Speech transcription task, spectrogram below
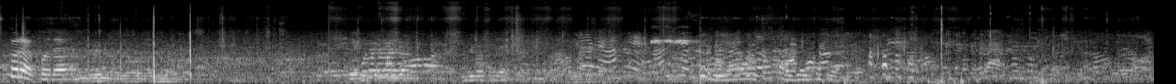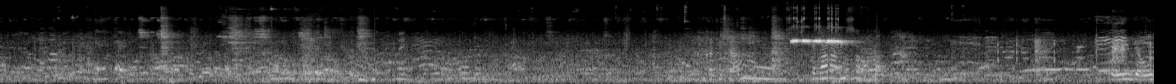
મસ્ત રેકો દે ketika kita langsung jadi jauh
